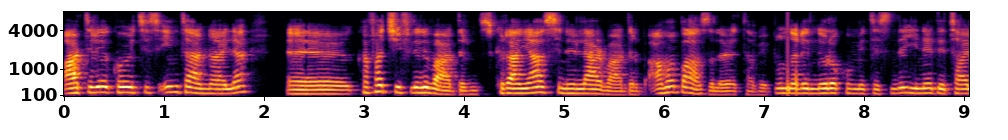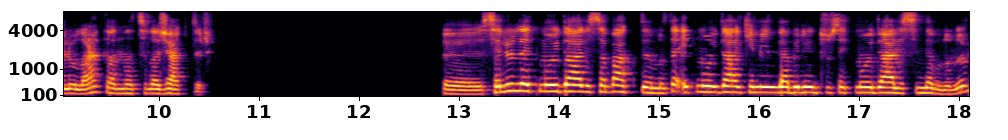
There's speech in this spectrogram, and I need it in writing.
arteria corotis interna ile e, kafa çiftleri vardır. Kranyal sinirler vardır. Ama bazıları tabii. Bunların nörokomitesinde yine detaylı olarak anlatılacaktır. E, selül etmoidalis'e baktığımızda etmoidal kemiğin labirintus etmoidalis'inde bulunur.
